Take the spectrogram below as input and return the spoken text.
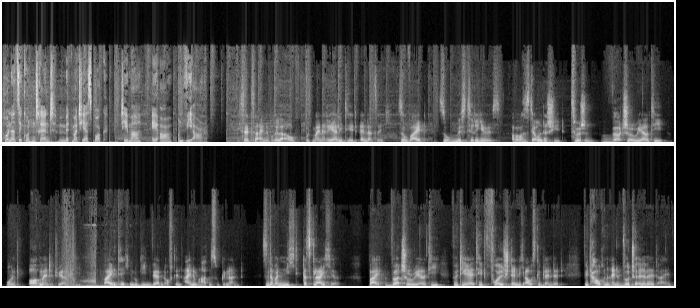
100 Sekunden Trend mit Matthias Bock. Thema AR und VR. Ich setze eine Brille auf und meine Realität ändert sich. So weit, so mysteriös. Aber was ist der Unterschied zwischen Virtual Reality und Augmented Reality. Beide Technologien werden oft in einem Atemzug genannt, sind aber nicht das gleiche. Bei Virtual Reality wird die Realität vollständig ausgeblendet. Wir tauchen in eine virtuelle Welt ein.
